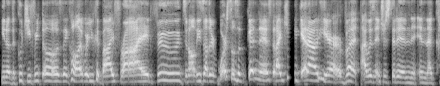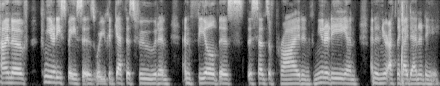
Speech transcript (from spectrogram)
you know, the cuchifritos, they call it, where you could buy fried foods and all these other morsels of goodness that I can't get out here. But I was interested in in the kind of community spaces where you could get this food and and feel this this sense of pride and community and and in your ethnic identity.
